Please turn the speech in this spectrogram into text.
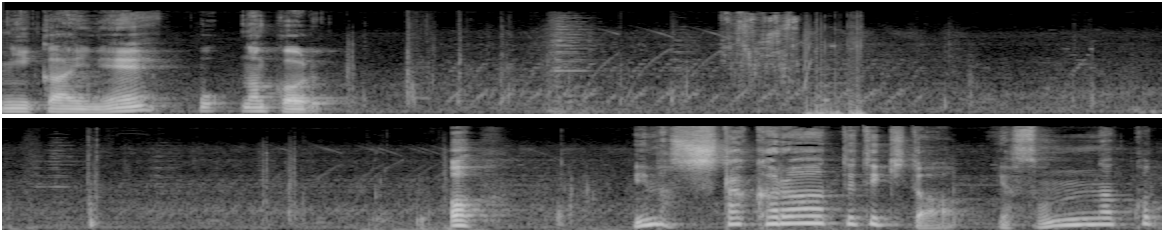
2階ね。おなんかある。あ今下から出てきた。いやそんなこ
